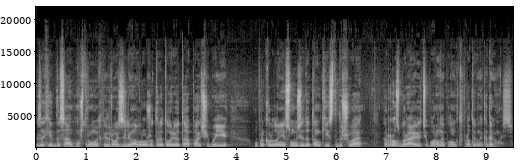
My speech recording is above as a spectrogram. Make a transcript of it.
захід десантно-штурмових підрозділів на ворожу територію та перші бої у прикордонній смузі, де танкісти ДШВ розбирають опорний пункт противника. Дивимось.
